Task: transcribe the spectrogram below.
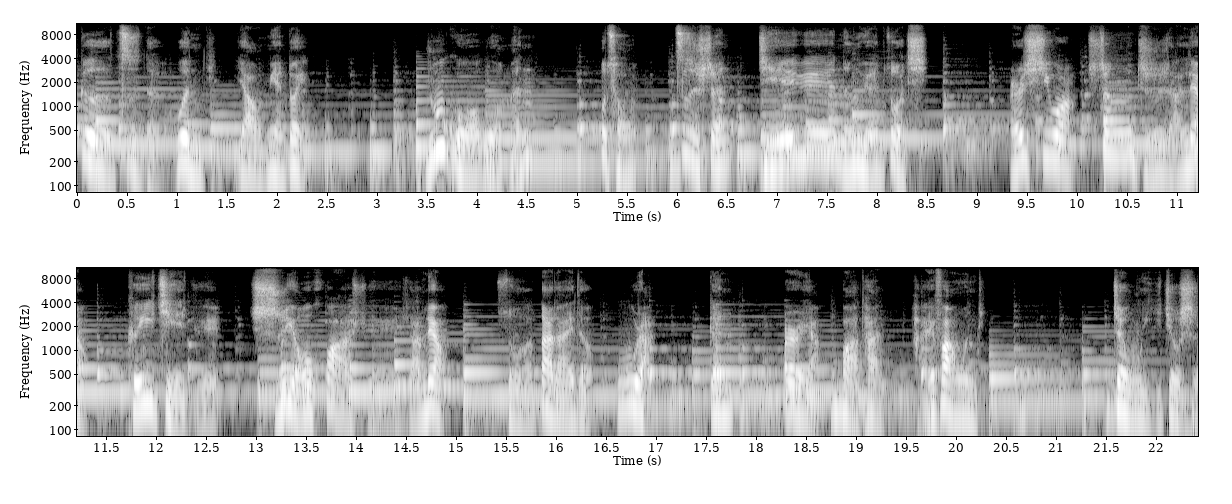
各自的问题要面对。如果我们不从自身节约能源做起，而希望生质燃料可以解决石油化学燃料所带来的污染跟二氧化碳排放问题，这无疑就是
